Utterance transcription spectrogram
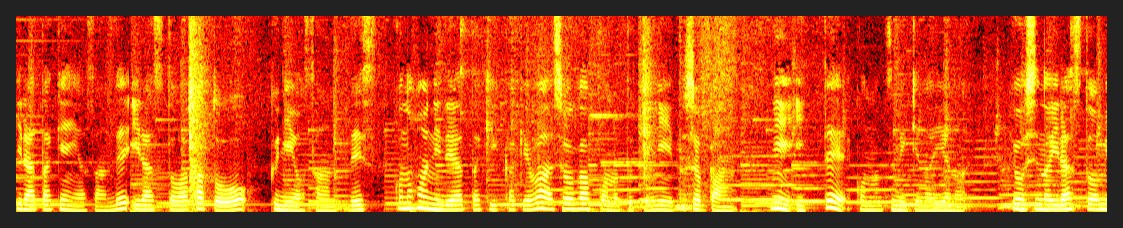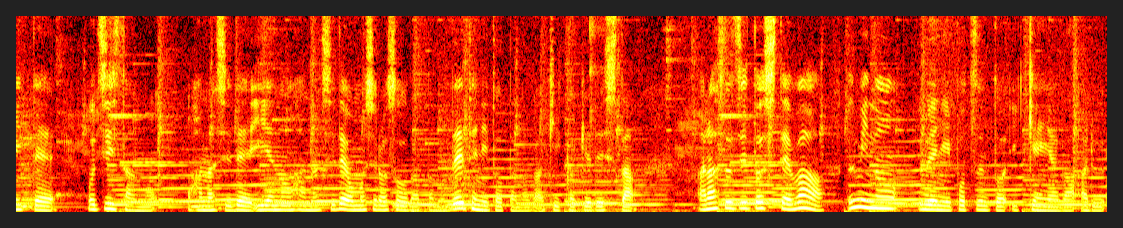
平田健也さんでイラストは加藤邦夫さんです。この本に出会ったきっかけは小学校の時に図書館に行ってこの積み木の家の表紙のイラストを見ておじいさんのお話で家のお話で面白そうだったので手に取ったのがきっかけでした。あらすじとしては海の上にポツンと一軒家がある。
